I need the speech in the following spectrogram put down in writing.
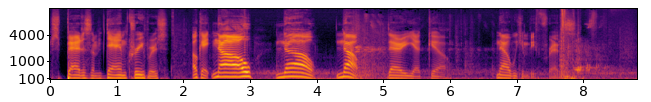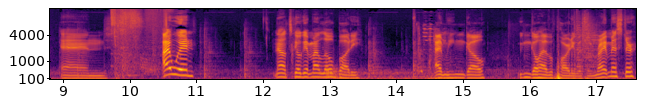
As bad as them damn creepers. Okay, no. No. No. There you go. Now we can be friends. And I win. Now let's go get my little buddy. And we can go we can go have a party with him, right, mister?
